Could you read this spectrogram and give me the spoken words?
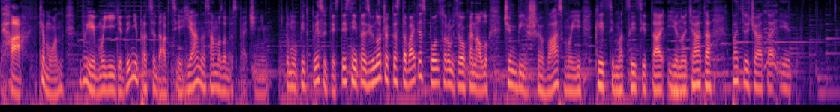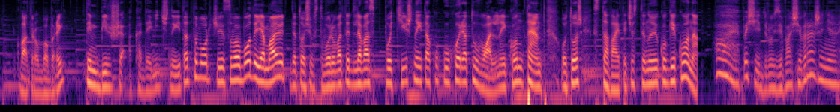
Ха, кемон, ви мої єдині працедавці, я на самозабезпеченні. Тому підписуйтесь, тисніть на дзвіночок та ставайте спонсором цього каналу. Чим більше вас, мої киці, мациці та єнотята, пацючата і квадробобри, тим більше академічної та творчої свободи я маю для того, щоб створювати для вас потішний та кукухорятувальний контент. Отож, ставайте частиною Когікона. Ой, пишіть, друзі, ваші враження.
